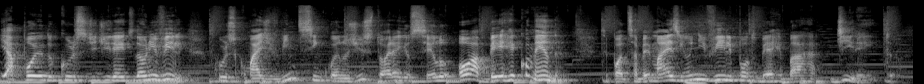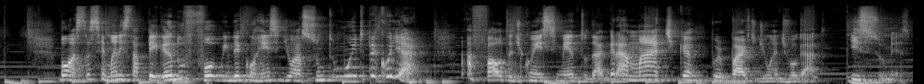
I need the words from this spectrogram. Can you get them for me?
e apoio do curso de Direito da Univille, curso com mais de 25 anos de história e o selo OAB recomenda. Você pode saber mais em univille.br/direito. Bom, esta semana está pegando fogo em decorrência de um assunto muito peculiar falta de conhecimento da gramática por parte de um advogado. Isso mesmo.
